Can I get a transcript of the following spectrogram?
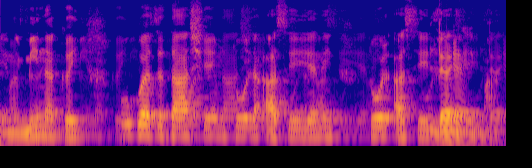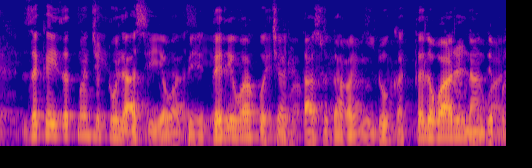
یې مینه کوي وګوره زه دا شیم ټول اسی یعنی ټول اسی لری ما ځکه عزتمن چې ټول اسی یو به دلی وا کو چېرې تاسو دغه ویډیو کتل غواړئ لاندې په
